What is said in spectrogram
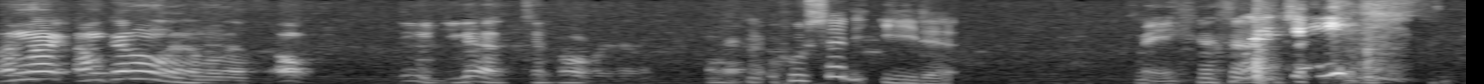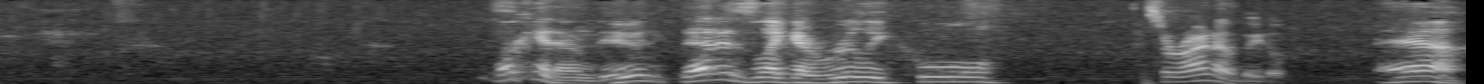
I'm not. I'm gonna let him live. Oh, dude, you gotta tip over here. Okay. Who said eat it? Me. Ritchie, Look at him, dude. That is like a really cool. it's a rhino beetle. Yeah,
